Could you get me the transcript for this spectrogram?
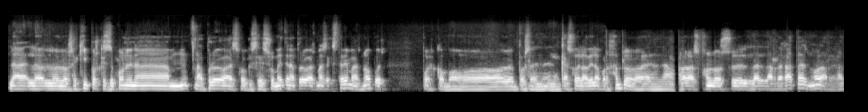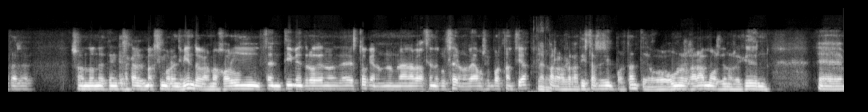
los equipos que se ponen a, pruebas o que se someten a pruebas más extremas, ¿no? Pues, pues como pues en, el caso de la vela, por ejemplo, ahora son los, las regatas, ¿no? Las regatas son donde tienen que sacar el máximo rendimiento, que a lo mejor un centímetro de, esto, que en una navegación de crucero no le damos importancia, para los regatistas es importante, o unos gramos de no sé quién eh,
